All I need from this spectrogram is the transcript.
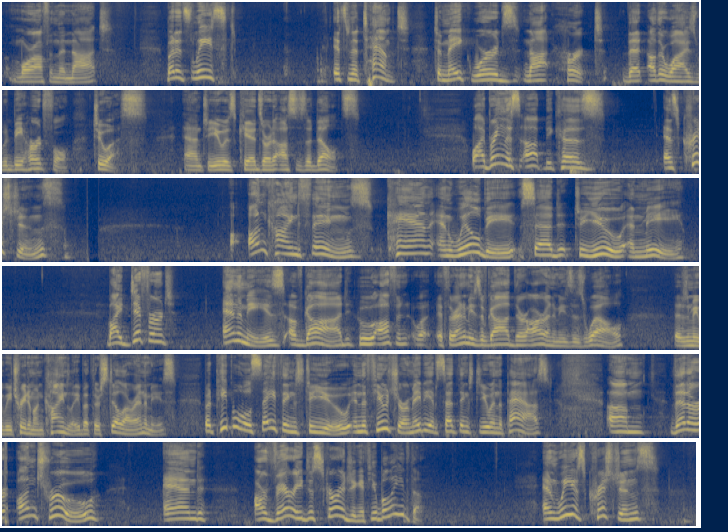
more often than not. But at least it's an attempt to make words not hurt that otherwise would be hurtful to us and to you as kids or to us as adults. Well, I bring this up because as Christians, unkind things can and will be said to you and me by different enemies of God, who often, if they're enemies of God, there are enemies as well that doesn't mean we treat them unkindly, but they're still our enemies. But people will say things to you in the future, or maybe have said things to you in the past, um, that are untrue and are very discouraging if you believe them. And we as Christians,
